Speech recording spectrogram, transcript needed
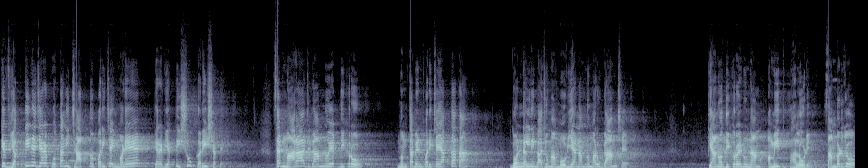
કે વ્યક્તિને જ્યારે પોતાની જાતનો પરિચય મળે, ત્યારે વ્યક્તિ શું કરી શકે? સાહેબ, મારા જ ગામનો એક દીકરો મમતાબેન પરિચય આપતા હતા. ગોંડલની બાજુમાં મોવિયા નામનું મારું ગામ છે. ત્યાંનો દીકરો એનું નામ અમિત ભાલોડી. સાંભળજો,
